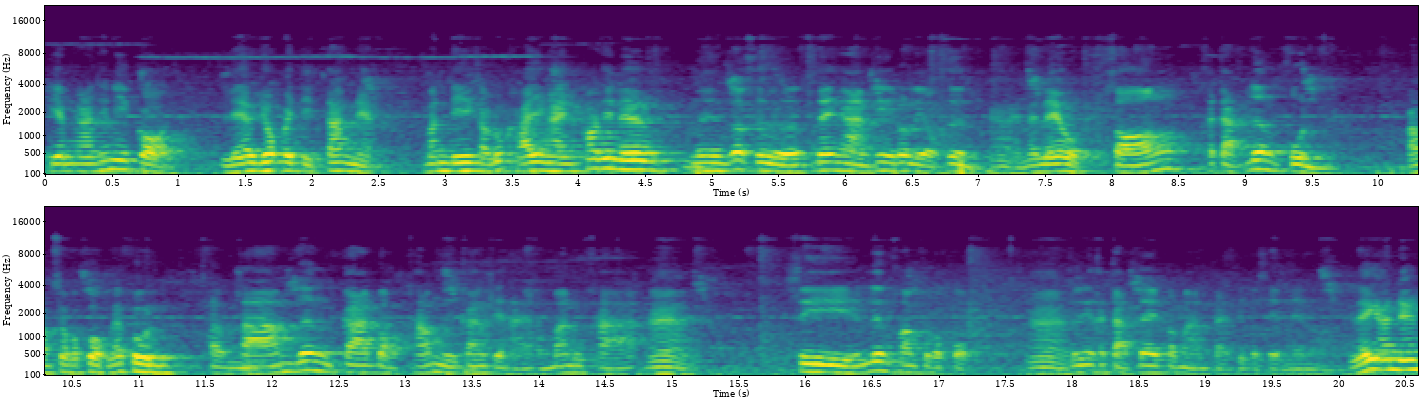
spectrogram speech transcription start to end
เตรียมงานที่นี่ก่อน แล้วยกไปติดตั้งเนี่ยมันดีกับลูกค้ายังไง ข้อที่หนึ่งหนึ่งก็คือได้งานที่รวดเร็วขึ้นอ่านั่นเร็วสองขจัดเรื่องฝุ่นความสกปรกและฝุ่นสามเรื่องการบอบช้ำหรือการเสียหายของบ้านลูกค้าอ่า สี่เรื่องความสกปรกอ่าเรื่องนี้ขจัดได้ประมาณ 80%แน่นอน และอีกอันหนึ่ง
